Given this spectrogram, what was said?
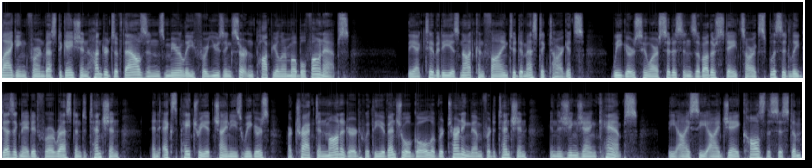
flagging for investigation hundreds of thousands merely for using certain popular mobile phone apps. The activity is not confined to domestic targets. Uyghurs who are citizens of other states are explicitly designated for arrest and detention, and expatriate Chinese Uyghurs are tracked and monitored with the eventual goal of returning them for detention in the Xinjiang camps. The ICIJ calls the system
